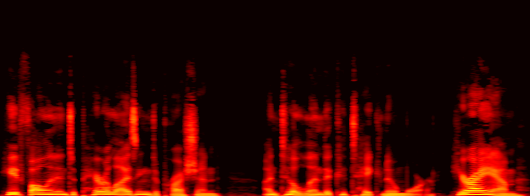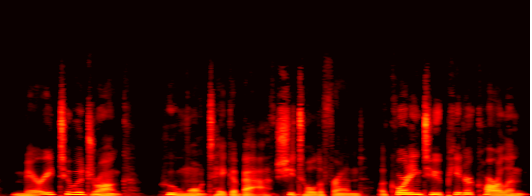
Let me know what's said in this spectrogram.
He had fallen into paralyzing depression until Linda could take no more. Here I am, married to a drunk who won't take a bath, she told a friend. According to Peter Carlin,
